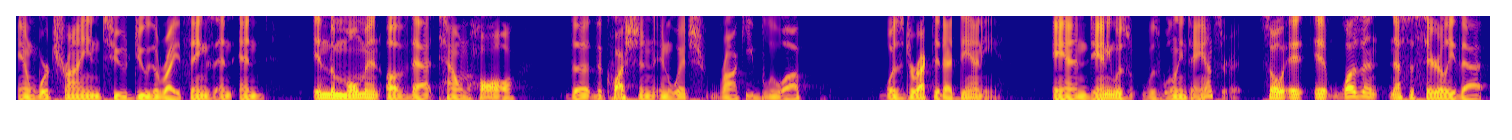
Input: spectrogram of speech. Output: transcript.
and we're trying to do the right things. And and in the moment of that town hall, the the question in which Rocky blew up was directed at Danny, and Danny was was willing to answer it. So it it wasn't necessarily that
